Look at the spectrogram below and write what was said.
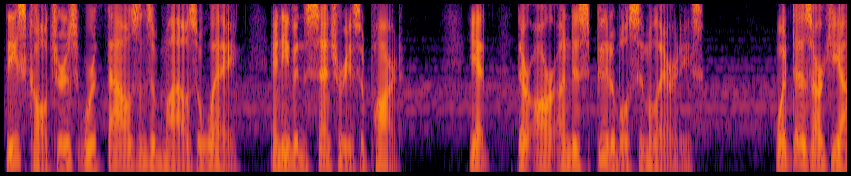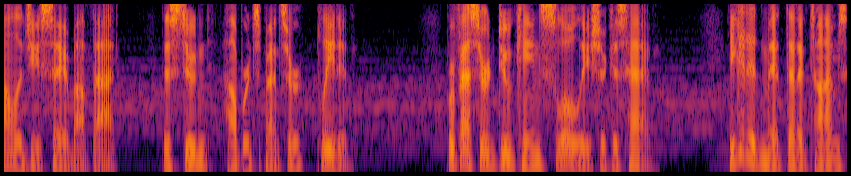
These cultures were thousands of miles away and even centuries apart. Yet, there are undisputable similarities. What does archaeology say about that? The student, Albert Spencer, pleaded. Professor Dukane slowly shook his head. He could admit that at times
